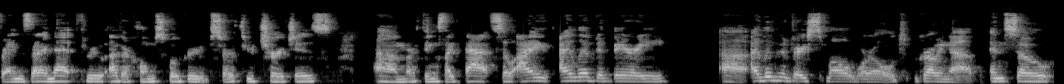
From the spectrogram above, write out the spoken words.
friends that I met through other homeschool groups or through churches um, or things like that. So I I lived a very uh, I lived in a very small world growing up, and so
